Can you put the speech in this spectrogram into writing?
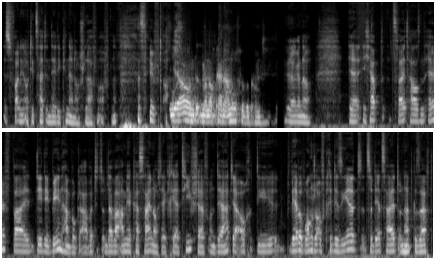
Ist vor allem auch die Zeit, in der die Kinder noch schlafen oft, ne? Das hilft auch. Ja, und man auch keine Anrufe bekommt. Ja, genau. Ich habe 2011 bei DDB in Hamburg gearbeitet und da war Amir Kassai noch der Kreativchef und der hat ja auch die Werbebranche oft kritisiert zu der Zeit und hat gesagt,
